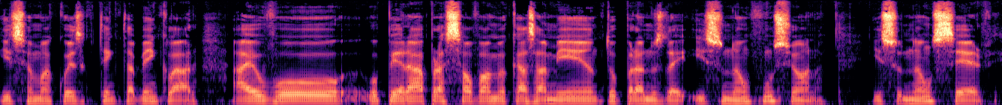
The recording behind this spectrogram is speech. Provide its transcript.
Isso é uma coisa que tem que estar bem claro. Ah, eu vou operar para salvar meu casamento, para nos. Isso não funciona. Isso não serve.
